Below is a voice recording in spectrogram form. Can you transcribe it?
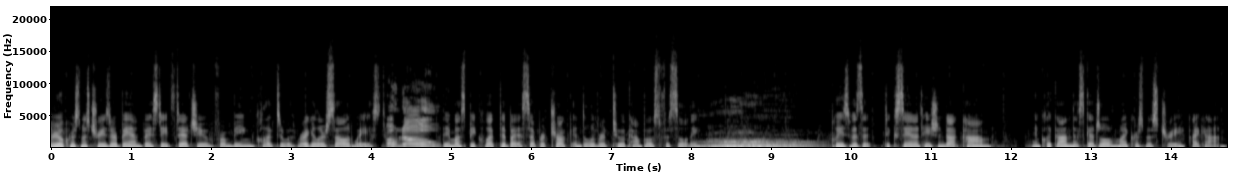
Real Christmas trees are banned by state statute from being collected with regular solid waste. Oh no! They must be collected by a separate truck and delivered to a compost facility. Please visit dickssanitation.com and click on the Schedule My Christmas Tree icon.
